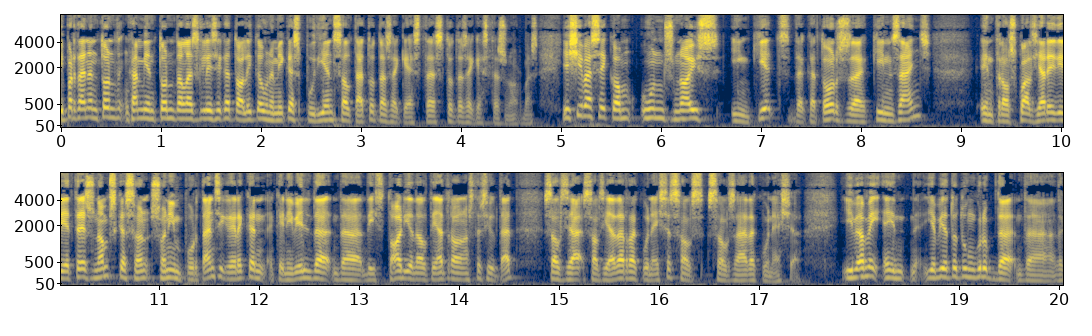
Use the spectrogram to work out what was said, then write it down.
I per tant, en, torn, en canvi, entorn de l'Església Catòlica una mica es podien saltar totes aquestes, totes aquestes normes. I així va ser com uns nois inquiets de 14 a 15 anys entre els quals ja ara diré tres noms que són, són importants i que crec que, que a nivell de- de- d'història de, del teatre de la nostra ciutat se'ls ha, se ha de reconèixer, se'ls se ha de conèixer. I va, hi havia tot un grup de, de, de,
